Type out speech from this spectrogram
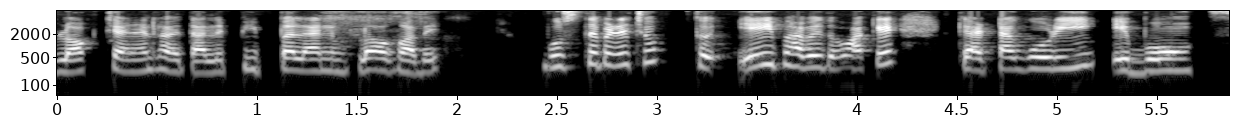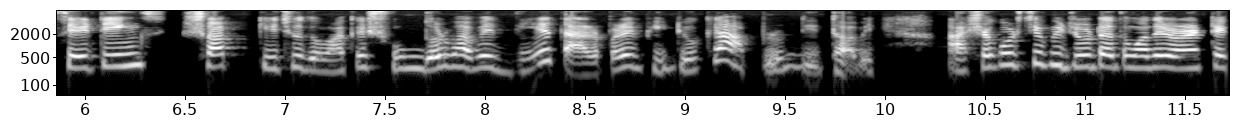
ব্লগ চ্যানেল হয়, তাহলে পিপল অ্যান্ড ব্লগ হবে। বুঝতে পেরেছ? তো এইভাবে তোমাকে ক্যাটাগরি এবং সেটিংস সব কিছু তোমাকে সুন্দরভাবে দিয়ে তারপরে ভিডিওকে আপলোড দিতে হবে। আশা করছি ভিডিওটা তোমাদের অনেকটা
